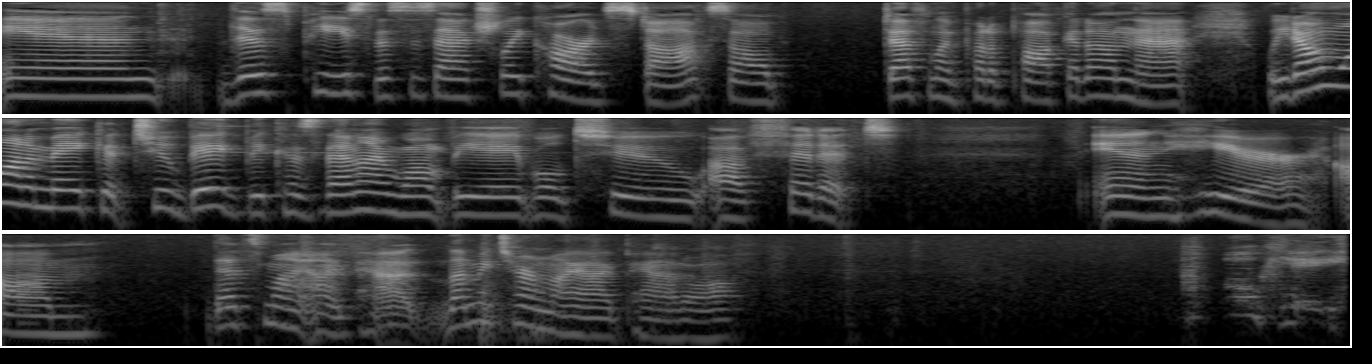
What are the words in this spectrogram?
and this piece this is actually cardstock so I'll definitely put a pocket on that we don't want to make it too big because then I won't be able to uh, fit it in here um, that's my iPad. Let me turn my iPad off. Okay.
